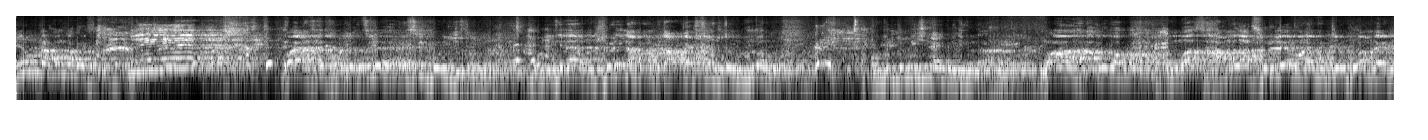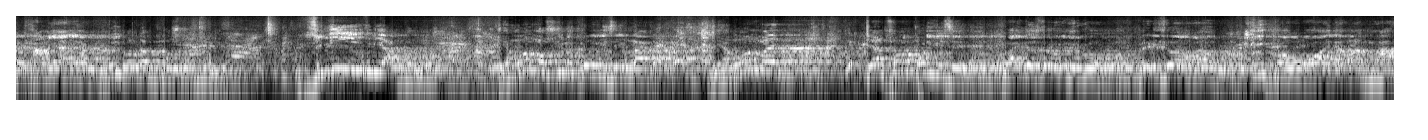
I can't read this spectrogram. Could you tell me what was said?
এরকম কাপন কাপাইছে ভাই, আজকে ঘড়ি হচ্ছিল হ্যাঁ কিছু গেছে বড়ি দিয়ে ওই শরীর আমার তাও ক্যাশ সমস্ত উঠল ওদের তো বেশি নাই মিটিং ওটা মা, তারপরে তোমার হামলা শুনলে মনে হয় টেম্পু, আমরা এটি থামে এবার দুই ঘণ্টা বসে জিরি জিরি আল এমন মুশকিলে পড়ে গেছে আমরা এমন মানে টেনশন পড়ে গেছে। বাইরে শ্রমিক দেবো। বেড়ি যাওয়া মানুষ কি খবর হয় আমার মাছ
